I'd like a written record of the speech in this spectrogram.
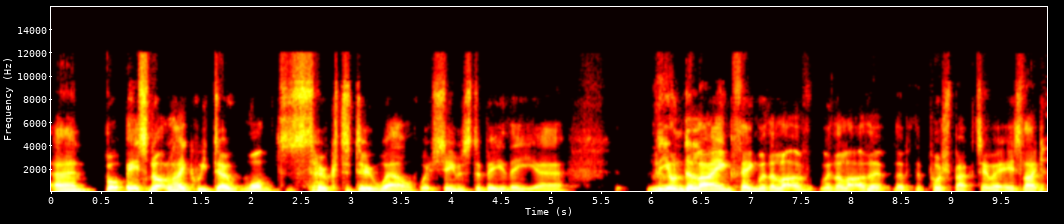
And but it's not like we don't want Stoke to do well, which seems to be the uh, the Yeah. underlying thing with a lot of with a lot of the, the the pushback to. It's like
